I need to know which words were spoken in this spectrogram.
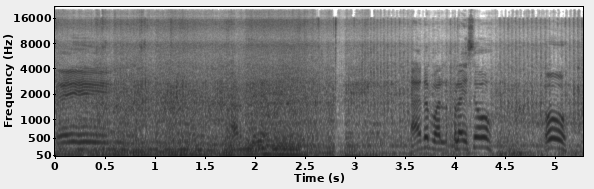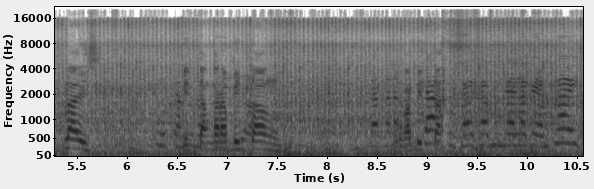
Eh, arte. Ano ba, flies oh. Oh, flies. Bintang ka ng bintang. Bintang ka ng bintang. bintang. Kung saan kami lalagay ang flies.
